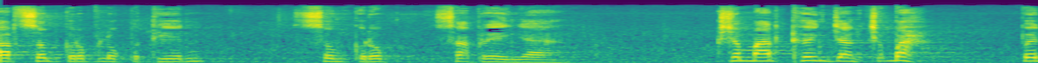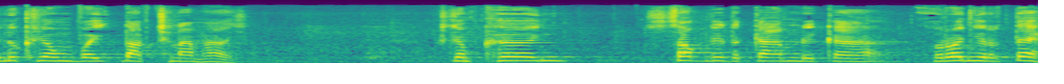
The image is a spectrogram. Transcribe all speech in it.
បាទសូមគោរពលោកប្រធានសូមគោរពសហប្រញ្ញាខ្ញុំបានឃើញយ៉ាងច្បាស់ពេលនោះខ្ញុំវ័យ10ឆ្នាំហើយខ្ញុំឃើញសោកនាដកម្មនៃការរុញរទេះ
